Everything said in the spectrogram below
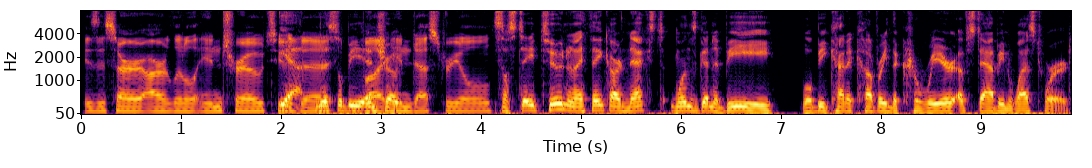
is this our, our little intro to Yeah, the this'll be intro. industrial So stay tuned, and I think our next one's going to be we'll be kind of covering the career of Stabbing Westward.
